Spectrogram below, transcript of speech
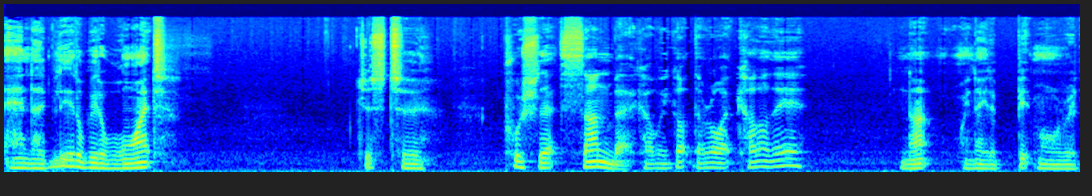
And a little bit of white just to push that sun back. Have we got the right colour there? No, we need a bit more red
